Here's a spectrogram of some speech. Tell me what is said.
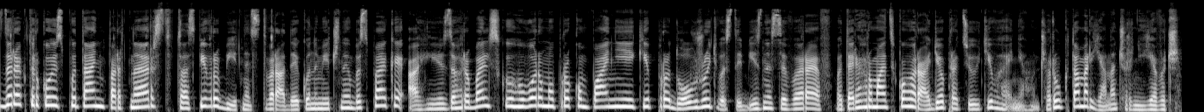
З директоркою з питань партнерств та співробітництва Ради економічної безпеки Агією Загребельською говоримо про компанії, які продовжують вести бізнеси в РФ. В етері громадського радіо працюють Євгенія Гончарук та Мар'яна Чернієвич.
